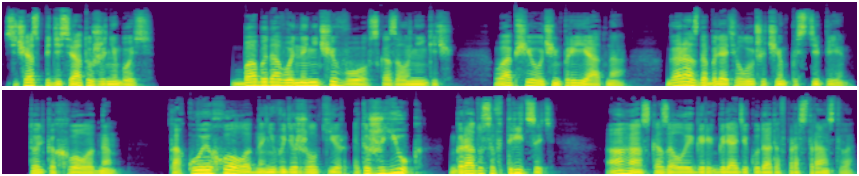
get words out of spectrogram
сейчас пятьдесят уже, небось». «Бабы довольно ничего», — сказал Никич. «Вообще очень приятно. Гораздо, блядь, лучше, чем по степи. Только холодно». «Какое холодно?» — не выдержал Кир. «Это же юг!» Градусов тридцать. «Ага», — сказал Игорь, глядя куда-то в пространство.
